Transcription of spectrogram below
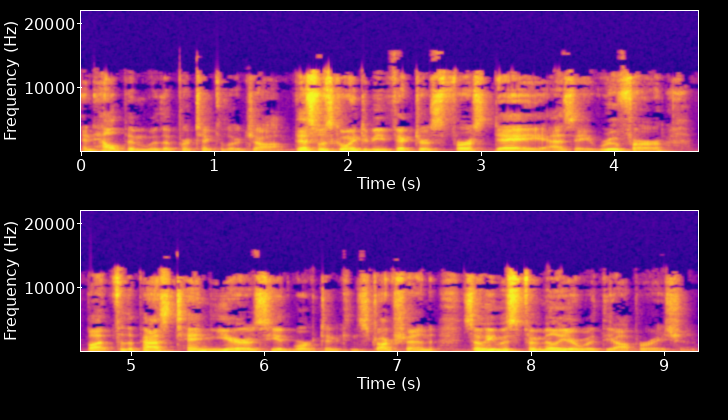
and help him with a particular job. This was going to be Victor's first day as a roofer, but for the past 10 years he had worked in construction, so he was familiar with the operation.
